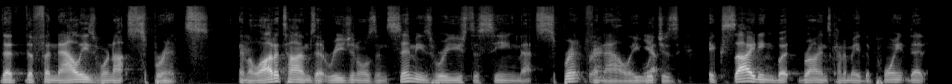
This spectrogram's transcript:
that the finales were not sprints. And a mm-hmm. lot of times at regionals and semis, we're used to seeing that sprint finale, Yep. which is exciting. But Brian's kind of made the point that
